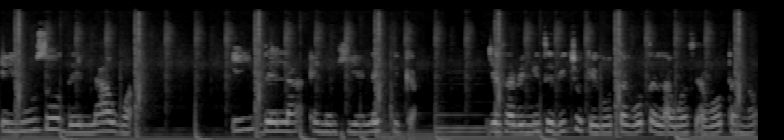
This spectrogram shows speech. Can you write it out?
el uso del agua y de la energía eléctrica. Ya saben ese dicho que gota a gota el agua se agota, ¿no?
